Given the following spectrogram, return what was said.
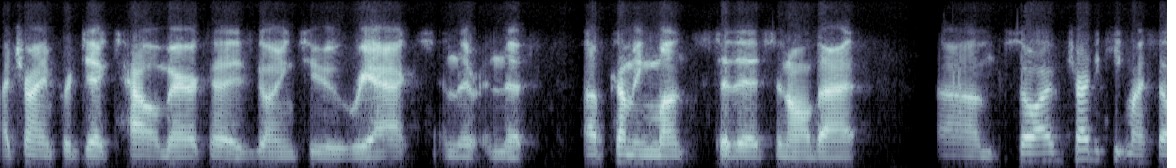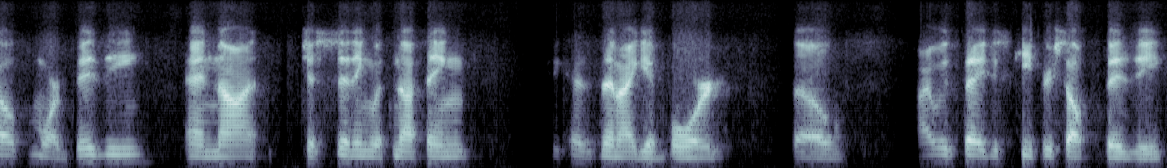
I try and predict how America is going to react in the in the upcoming months to this and all that. Um, so I've tried to keep myself more busy and not just sitting with nothing because then I get bored. So I would say just keep yourself busy.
